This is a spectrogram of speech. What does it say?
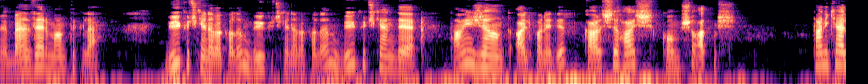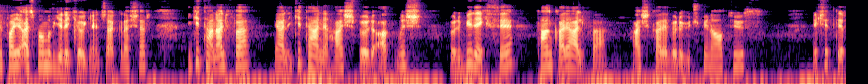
benzer mantıkla büyük üçgene bakalım. Büyük üçgene bakalım. Büyük üçgende tanjant alfa nedir? Karşı h komşu 60. Tan 2 alfayı açmamız gerekiyor genç arkadaşlar. 2 tane alfa yani 2 tane h bölü 60 bölü 1 eksi tan kare alfa. h kare bölü 3600 eşittir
